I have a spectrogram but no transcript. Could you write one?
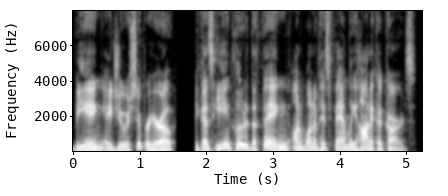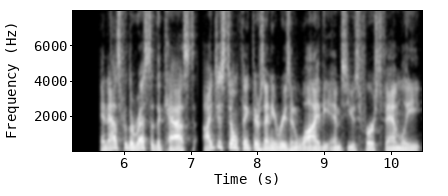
being a Jewish superhero because he included the thing on one of his family Hanukkah cards. And as for the rest of the cast, I just don't think there's any reason why the MCU's first family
